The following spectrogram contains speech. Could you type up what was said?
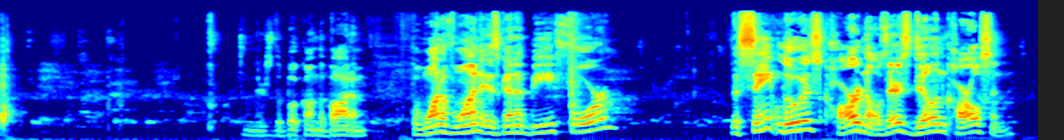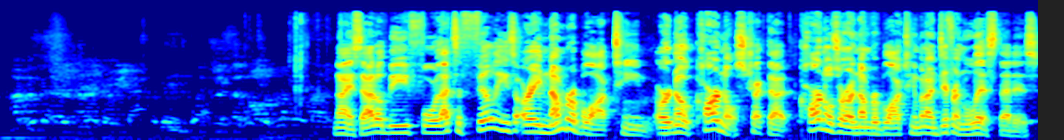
And there's the book on the bottom. The one of one is gonna be for the St. Louis Cardinals. There's Dylan Carlson. Nice. That'll be for that's a Phillies are a number block team. Or no, Cardinals. Check that. Cardinals are a number block team, but on a different list, that is.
